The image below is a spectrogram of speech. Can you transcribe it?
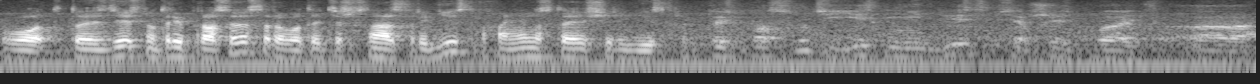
Вот, то есть здесь внутри процессора вот эти 16 регистров, они настоящие регистры. То есть по сути, если не 256 байт, а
